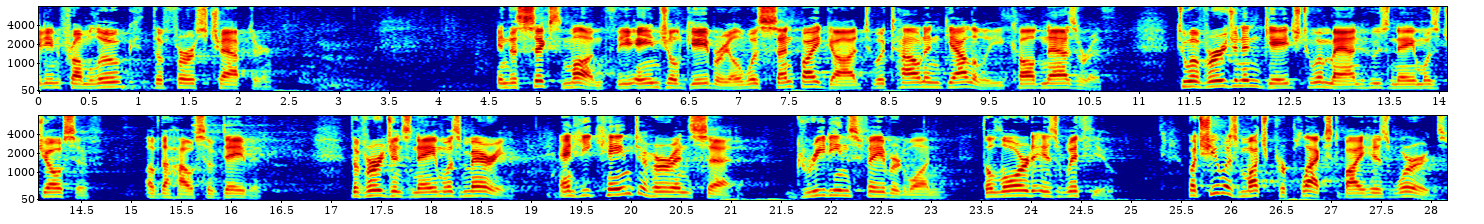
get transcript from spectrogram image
Reading from Luke, the first chapter. In the sixth month, the angel Gabriel was sent by God to a town in Galilee called Nazareth, to a virgin engaged to a man whose name was Joseph, of the house of David. The virgin's name was Mary, and he came to her and said, Greetings, favored one, the Lord is with you. But she was much perplexed by his words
